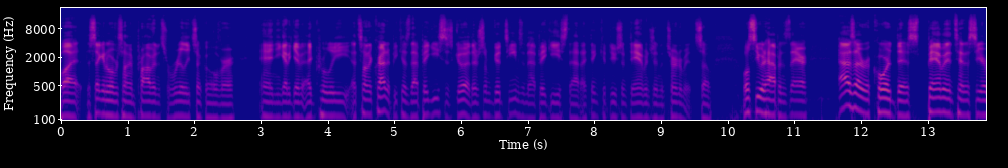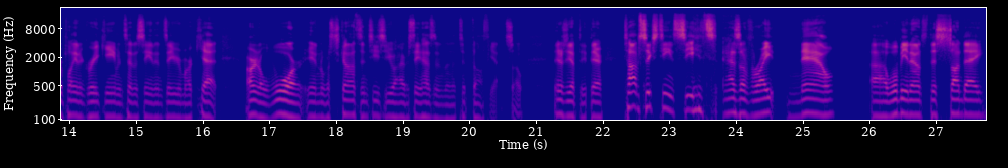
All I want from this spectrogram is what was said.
But the second overtime, Providence really took over. And you got to give Ed Cooley a ton of credit because that Big East is good. There's some good teams in that Big East that I think could do some damage in the tournament. So we'll see what happens there. As I record this, Bama and Tennessee are playing a great game in Tennessee, and then Xavier Marquette are in a war in Wisconsin. TCU Iowa State hasn't uh, tipped off yet, so there's the update there. Top 16 seeds as of right now uh, will be announced this Sunday,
